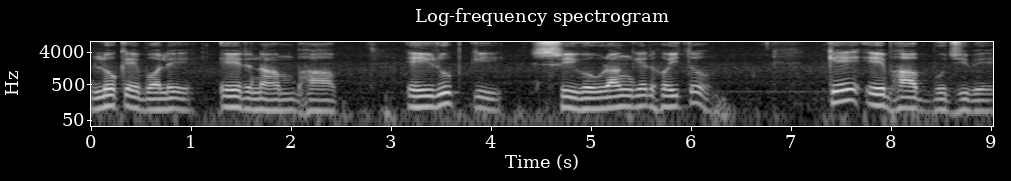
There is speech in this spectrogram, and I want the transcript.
লোকে বলে, এর নাম ভাব। এই রূপ কি শ্রী গৌরাঙ্গের হইত? কে এ ভাব বুঝিবে?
